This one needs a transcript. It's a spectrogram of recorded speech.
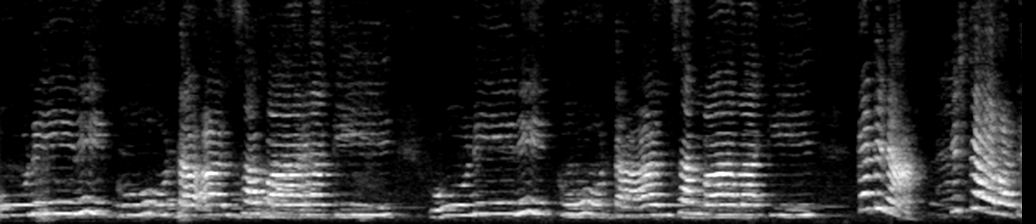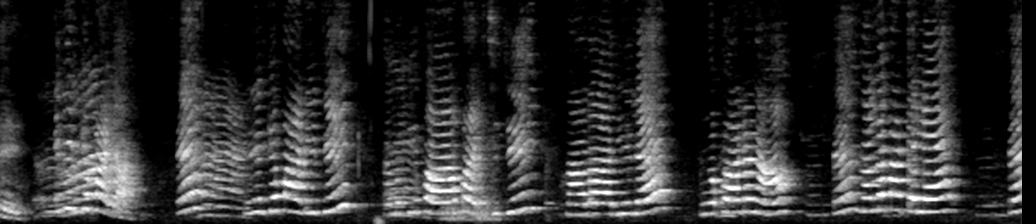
ഊണിനി കൂട്ടാൻ സമ്പാറാക്കി. ഊണിനി കേട്ടിനാ ഇഷ്ടായ പാട്ട് ഇതെനിക്ക് പാടാ ഏ പാടിയിട്ട് നമുക്ക് ഈ പാവം പഠിച്ചിട്ട് നാളെ ആദ്യല്ലേ? നിങ്ങ പാടണോ? ഏ നല്ല പാട്ടല്ലേ? ഏ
